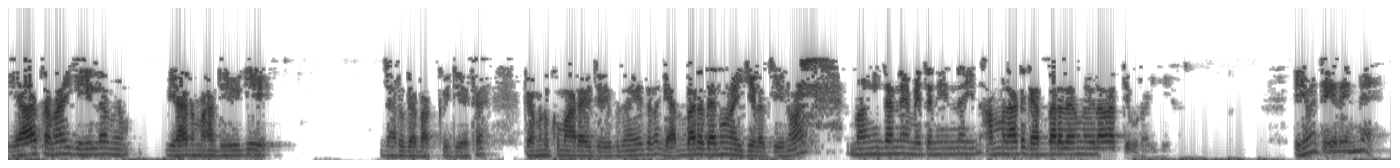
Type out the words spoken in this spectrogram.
එයා තමයි ගිහිල්ලා විහාරමාදේවිගේ දරු ගැබක් විදියට ගමන කුමාරය විදියට ඉපදුනා එතන ගැබ්බර දැනුණයි කියලා කියනවා මම හිතන්නේ මෙතන ඉන්න අම්මලාට ගැබ්බර දැනුන වෙලාවක් තිබුණයි කියලා. එහෙම තේරෙන්නේ නැහැ.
